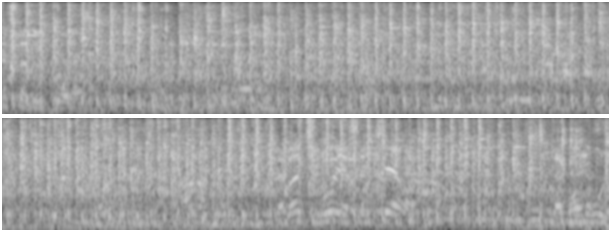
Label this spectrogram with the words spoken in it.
Hein. Là-bas, tu vois, il y a Saint-Pierre. La grande roue. là.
